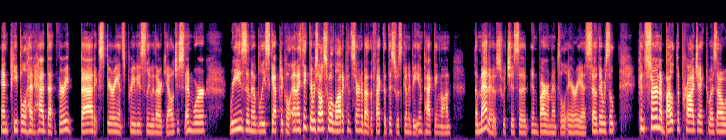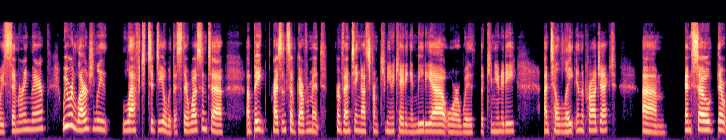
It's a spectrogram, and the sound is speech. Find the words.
and people had had that very bad experience previously with archaeologists and were reasonably skeptical. And I think there was also a lot of concern about the fact that this was going to be impacting on the meadows, which is an environmental area. So there was a concern about the project was always simmering there. We were largely left to deal with this. There wasn't a, a big presence of government preventing us from communicating in media or with the community until late in the project. Um, and so there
